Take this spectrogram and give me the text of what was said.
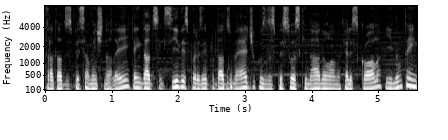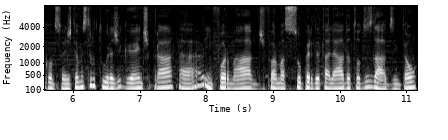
tratados especialmente na lei. Tem dados sensíveis, por exemplo, dados médicos das pessoas que nadam lá naquela escola. E não tem condições de ter uma estrutura gigante para uh, ah, informar de forma super detalhada todos os dados. Então,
